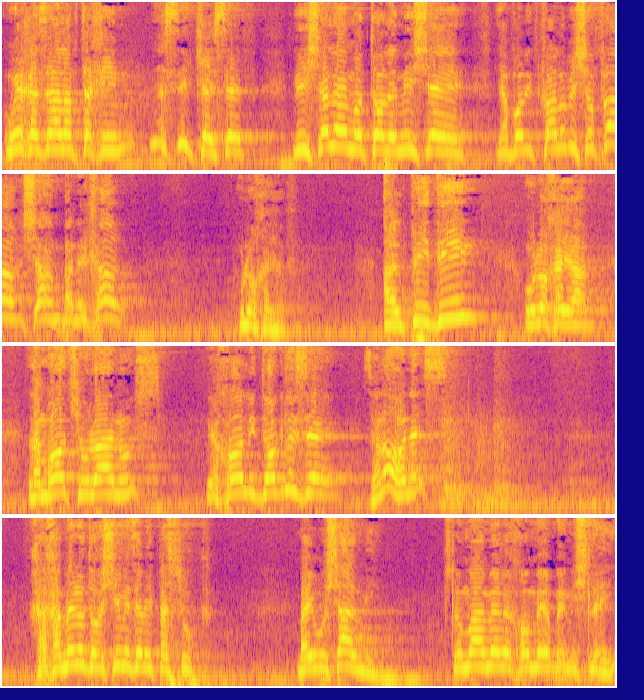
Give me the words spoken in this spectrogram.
הוא יחזר על הפתחים, ישיג כסף וישלם אותו למי שיבוא לתקוע לו בשופר שם בניכר. הוא לא חייב. על פי דין הוא לא חייב. למרות שהוא לא אנוס, הוא יכול לדאוג לזה, זה לא אונס. חכמינו דורשים את זה מפסוק, בירושלמי. שלמה המלך אומר במשלי,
